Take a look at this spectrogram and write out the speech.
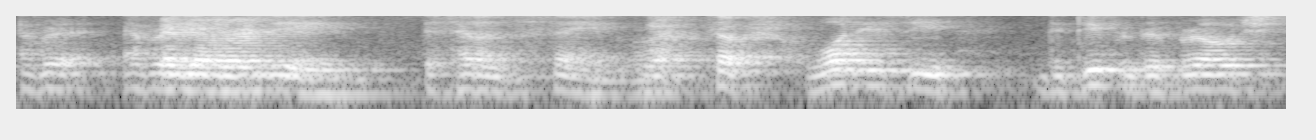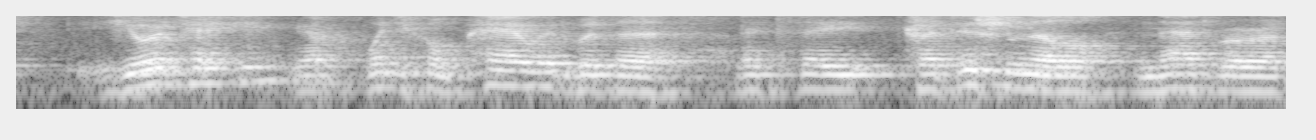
every every, Every agency agency. is telling the same, right? Yeah. So, what is the the different approach you're taking Yeah. when you compare it with a let's say traditional network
